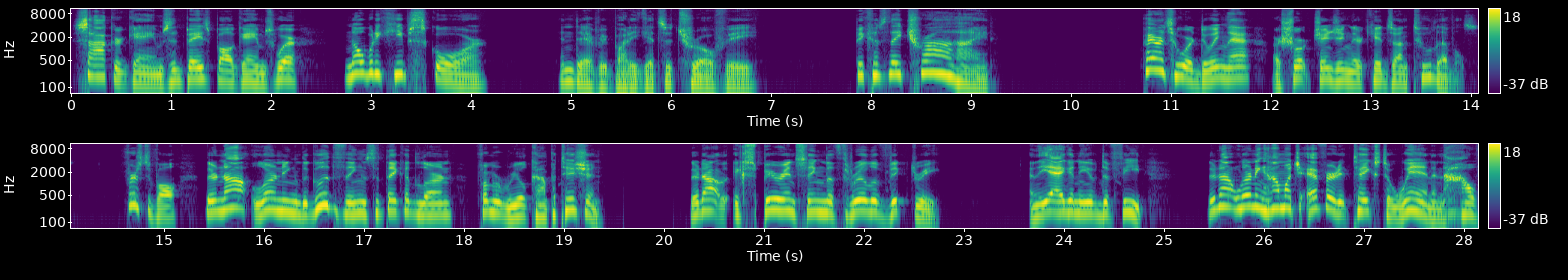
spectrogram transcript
soccer games and baseball games where nobody keeps score and everybody gets a trophy because they tried. Parents who are doing that are shortchanging their kids on two levels. First of all, they're not learning the good things that they could learn from a real competition. They're not experiencing the thrill of victory and the agony of defeat. They're not learning how much effort it takes to win and how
